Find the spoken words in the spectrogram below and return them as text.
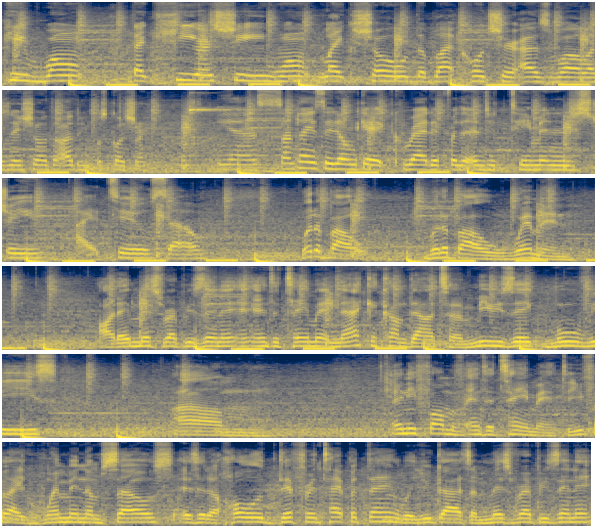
he won't like he or she won't like show the black culture as well as they show the other people's culture. Yes. Sometimes they don't get credit for the entertainment industry, I too. So What about what about women? Are they misrepresented in entertainment? And that can come down to music, movies, um, any form of entertainment. Do you feel like women themselves? Is it a whole different type of thing where you guys are misrepresented?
